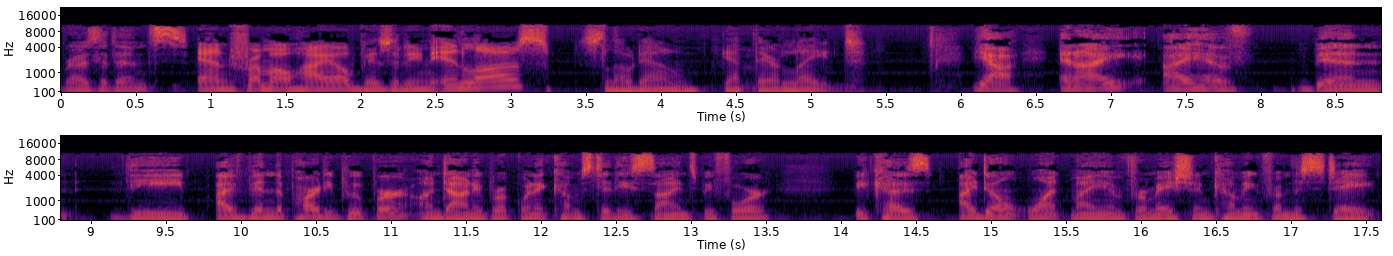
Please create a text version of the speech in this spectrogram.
residents. And from Ohio, visiting in laws, slow down, get there late. Yeah, and I I have been the I've been the party pooper on Donnybrook when it comes to these signs before because I don't want my information coming from the state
